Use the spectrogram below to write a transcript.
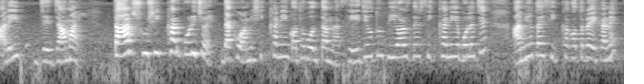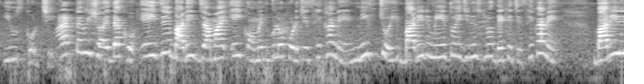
বাড়ির যে জামাই, তার সুশিক্ষার পরিচয়। দেখো, আমি শিক্ষা নিয়ে কথা বলতাম না। সে যেহেতু ভিওয়ার্সদের শিক্ষা নিয়ে বলেছে, আমিও তাই শিক্ষা কথাটা এখানে ইউজ করছি। আর একটা বিষয়, দেখো, এই যে বাড়ির জামাই এই কমেন্টগুলো করেছে, সেখানে নিশ্চয়ই বাড়ির মেয়ে তো এই জিনিসগুলো দেখেছে। সেখানে বাড়ির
